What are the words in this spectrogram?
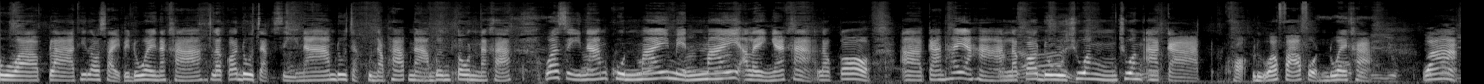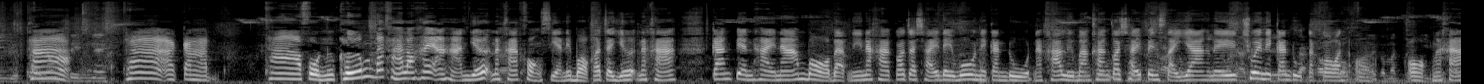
ตัวปลาที่เราใส่ไปด้วยนะคะ แล้วก็ดูจากสีน้ำดูจากคุณภาพน้ำเบื้องต้นนะคะ ว่าสีน้ำขุ่นไหมเหม็นไหมอะไรอย่างเงี้ยค่ะ แล้วก็อ่าการให้อาหารแล้วก็ดูช่วงช่วงอากาศ ขอหรือว่าฟ้าฝนด้วยค่ะ ว่าถ้าถ้าอากาศถ้าฝนครึ้มนะคะ เราให้อาหารเยอะนะคะ ของเสียในบ่อก็จะเยอะนะคะ การเปลี่ยนถ่ายน้ำบ่อแบบนี้นะคะ ก็จะใช้ไดโวในการดูดนะคะ หรือบางครั้งก็ใช้เป็นสายยางในช่วยในการดูดตะกอนออกออกนะคะ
